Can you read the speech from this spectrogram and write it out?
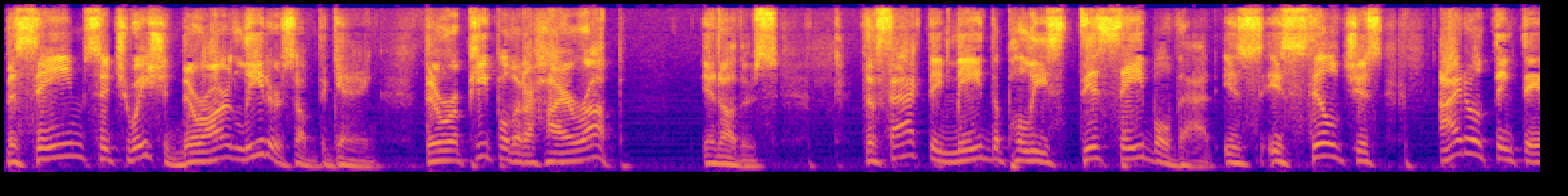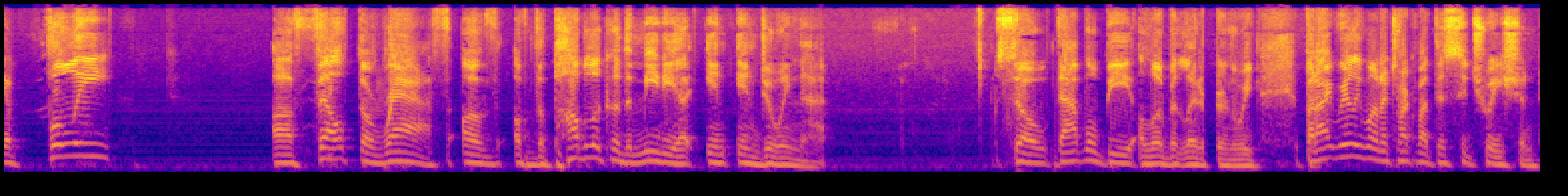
The same situation. There are leaders of the gang. There are people that are higher up in others. The fact they made the police disable that is is still just. I don't think they have fully uh, felt the wrath of, of the public or the media in, in doing that. So that will be a little bit later in the week. But I really want to talk about this situation.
